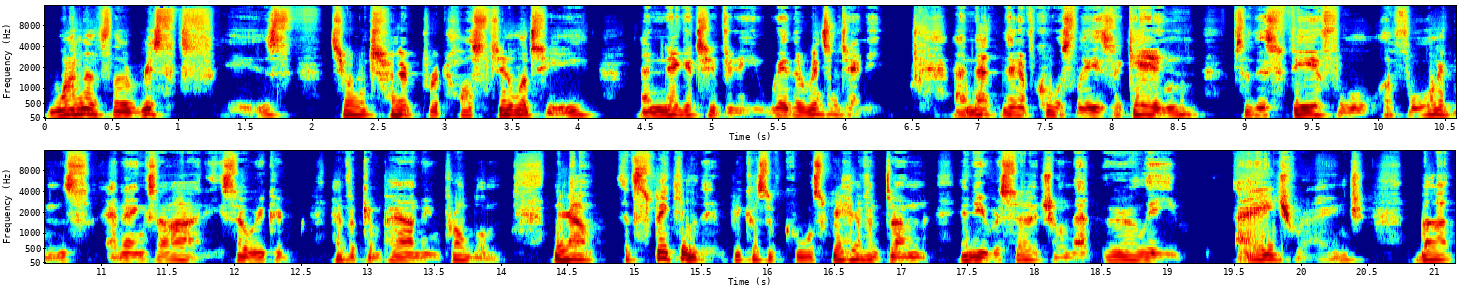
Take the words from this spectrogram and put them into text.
one of the risks is to interpret hostility and negativity where there isn't any. And that then, of course, leads again to this fearful avoidance and anxiety. So we could have a compounding problem. Now, it's speculative because, of course, we haven't done any research on that early age range, but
